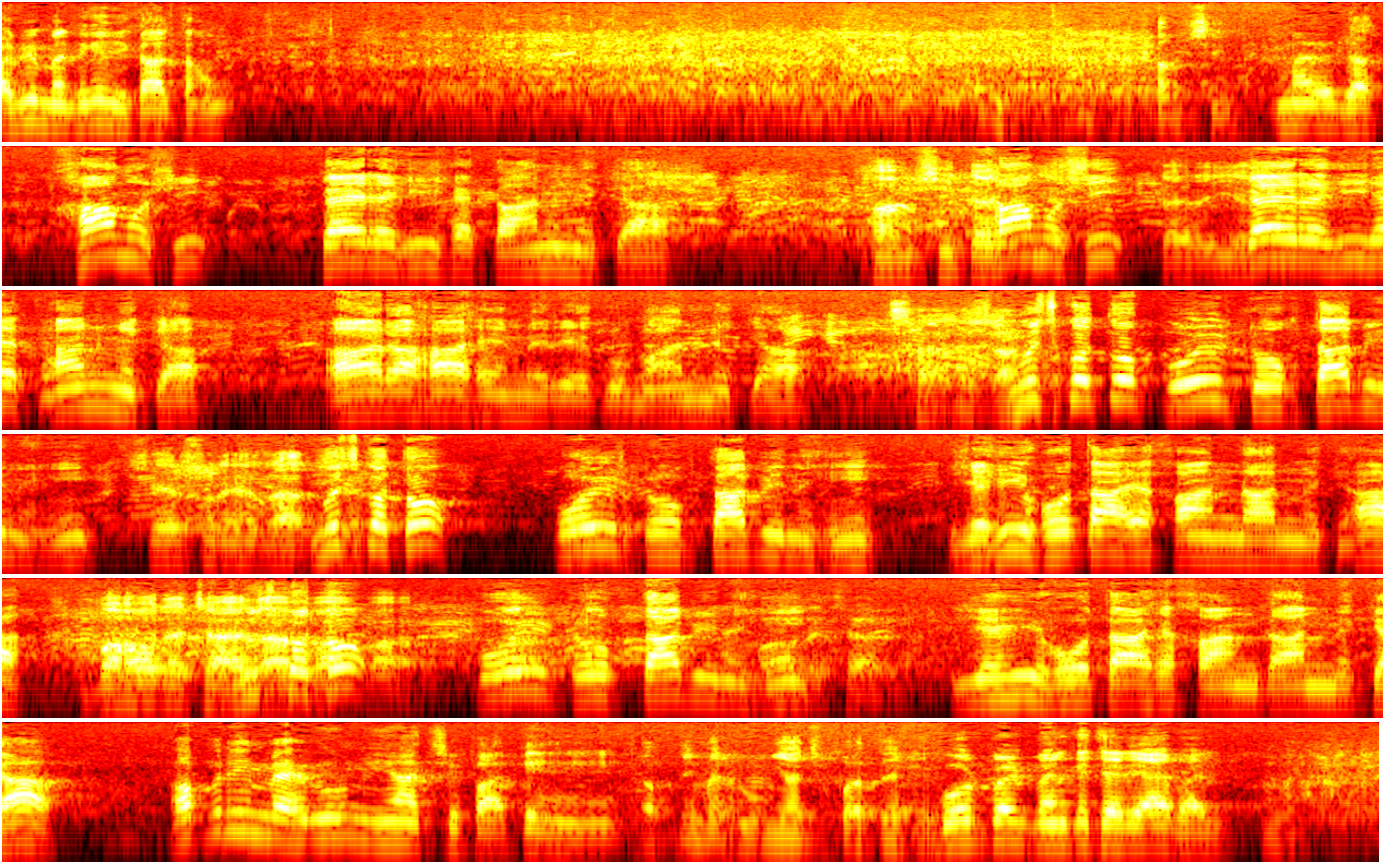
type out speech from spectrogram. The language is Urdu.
ابھی میں دیکھیں نکالتا ہوں۔ خاموشی کہہ رہی ہے کان میں کیا۔ خاموشی کہہ رہی ہے کان۔ میں کیا۔ آ رہا ہے میرے گمان میں کیا۔ اچھا مجھ کو تو کوئی ٹوکتا بھی نہیں۔ شیر سنے حضرات مجھ کو تو کوئی ٹوکتا بھی نہیں۔ یہی ہوتا ہے خاندان میں کیا۔ بہت اچھا مجھ کو تو۔ کوئی ٹوکتا بھی نہیں۔ اچھا یہی ہوتا ہے خاندان میں۔ کیا اپنی محرومیاں چھپاتے ہیں؟ اپنی محرومیاں چھپاتے ہیں۔ کوٹ پینٹ پہن کے چلے آئے بھائی۔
